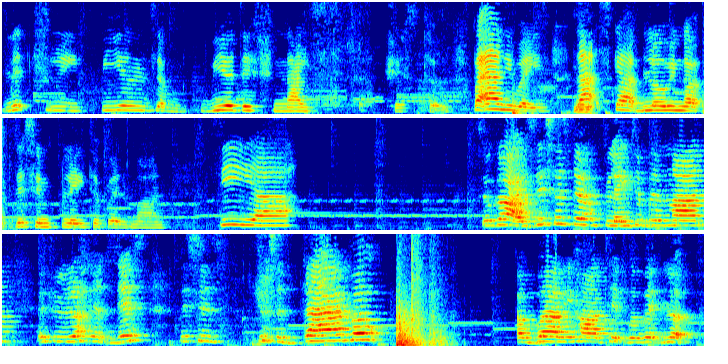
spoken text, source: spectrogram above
literally feels a weirdish nice But anyways, let's get blowing up this inflatable man. See ya! So guys, this is the inflatable man. If you look at this, this is just a demo. A very hard hit with it, look.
